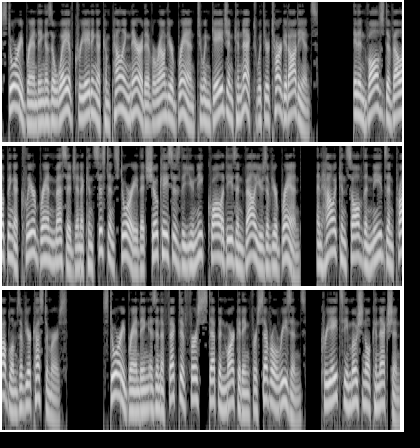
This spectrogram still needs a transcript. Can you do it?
Story branding is a way of creating a compelling narrative around your brand to engage and connect with your target audience. It involves developing a clear brand message and a consistent story that showcases the unique qualities and values of your brand, and how it can solve the needs and problems of your customers. Story branding is an effective first step in marketing for several reasons. Creates emotional connection.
